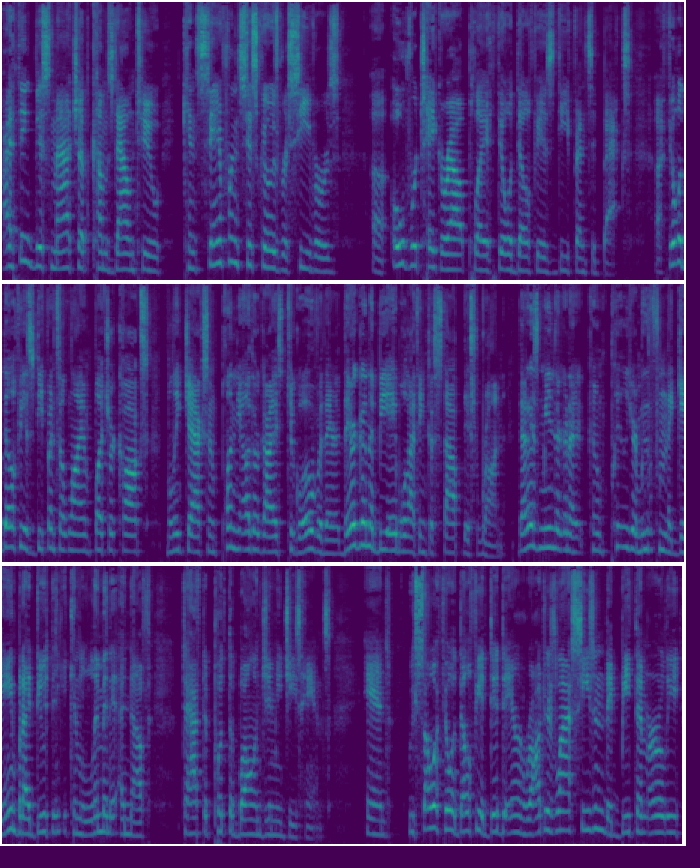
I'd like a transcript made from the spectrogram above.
I think this matchup comes down to can San Francisco's receivers uh, overtake or outplay Philadelphia's defensive backs. Uh, Philadelphia's defensive line, Fletcher Cox, Malik Jackson, plenty of other guys to go over there. They're going to be able, I think, to stop this run. That doesn't mean they're going to completely remove it from the game, but I do think it can limit it enough to have to put the ball in Jimmy G's hands. And we saw what Philadelphia did to Aaron Rodgers last season. They beat them early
